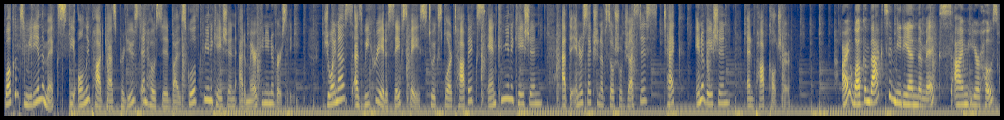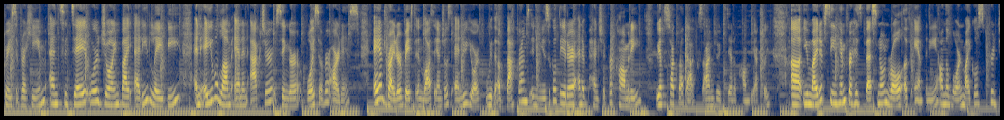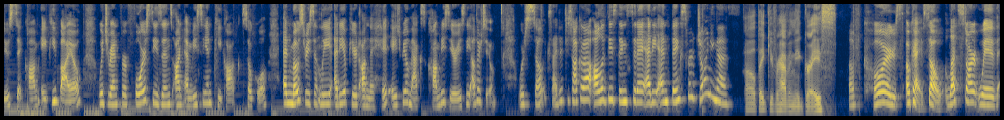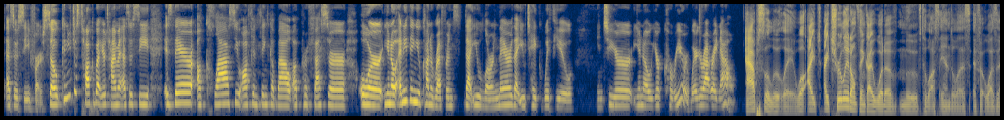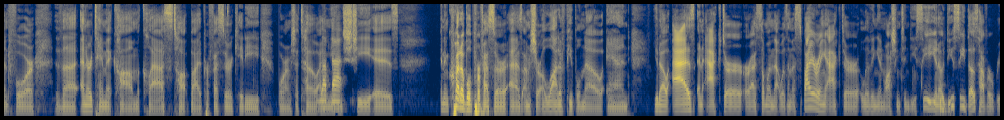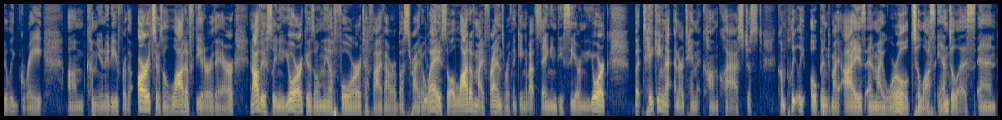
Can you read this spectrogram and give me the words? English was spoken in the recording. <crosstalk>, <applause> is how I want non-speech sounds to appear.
Welcome to Media in the Mix, the only podcast produced and hosted by the School of Communication at American University. Join us as we create a safe space to explore topics and communication at the intersection of social justice, tech, innovation, and pop culture. All right, welcome back to Media in the Mix. I'm your host, Grace Ibrahim, and today we're joined by Eddie Leavy, an AU alum and an actor, singer, voiceover artist, and writer based in Los Angeles and New York with a background in musical theater and a penchant for comedy. We have to talk about that because I'm doing stand up comedy actually. Uh, you might have seen him for his best known role of Anthony on the Lorne Michaels produced sitcom AP Bio, which ran for four seasons on NBC and Peacock. So cool. And most recently, Eddie appeared on the hit HBO Max comedy series The Other Two. We're so excited to talk about all of these things today, Eddie, and thanks for joining us. Oh, thank you for having me, Grace. Of course. Okay, so let's start with SOC first. So, can you just talk about your time at SOC? Is there a class you often think about, a professor, or you know anything you kind of reference that you learn there that you take with you into your you know your career where you're at right now? Absolutely. Well, I I truly don't think I would have moved to Los Angeles if it wasn't for the entertainment com class taught by Professor Katie Borum Chateau. Love I mean, that. she is an incredible professor, as I'm sure a lot of people know. And, you know, as an actor or as someone that was an aspiring actor living in Washington, D.C., you know, mm. DC does have a really great um, community for the arts. There's a lot of theater there. And obviously, New York is only a four to five hour bus ride away. So a lot of my friends were thinking about staying in DC or New York. But taking that entertainment com class just completely opened my eyes and my world to Los Angeles. And,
